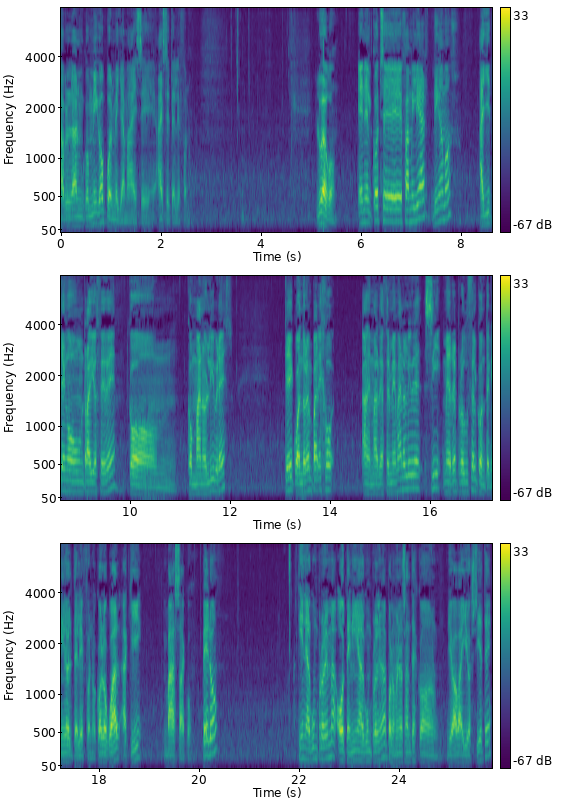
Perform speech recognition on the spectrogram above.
hablar conmigo, pues me llama a ese, a ese teléfono. Luego, en el coche familiar, digamos, allí tengo un radio CD con, con manos libres que cuando lo emparejo, además de hacerme manos libres, sí me reproduce el contenido del teléfono, con lo cual aquí va a saco. Pero tiene algún problema o tenía algún problema, por lo menos antes con llevaba iOS 7,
